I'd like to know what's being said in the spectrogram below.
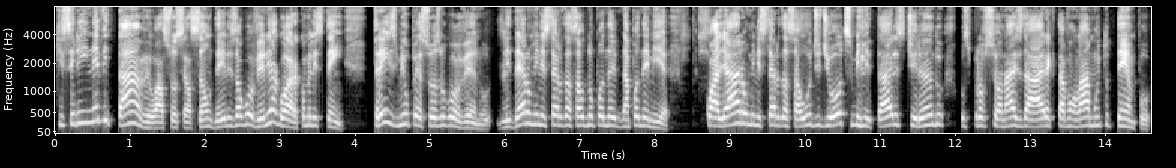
que seria inevitável a associação deles ao governo. E agora, como eles têm 3 mil pessoas no governo, lideram o Ministério da Saúde na pandemia, coalharam o Ministério da Saúde de outros militares, tirando os profissionais da área que estavam lá há muito tempo.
